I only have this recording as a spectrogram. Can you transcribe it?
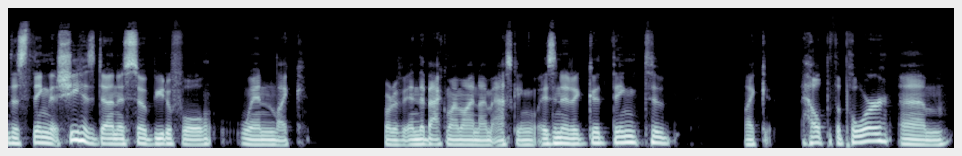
this thing that she has done is so beautiful when like sort of in the back of my mind i'm asking isn't it a good thing to like help the poor? Um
